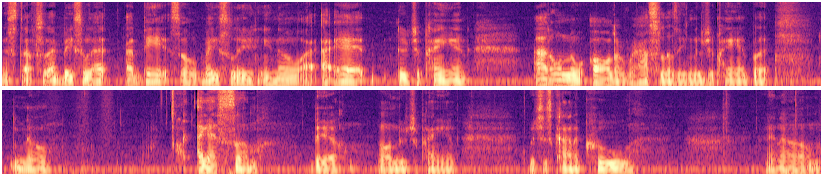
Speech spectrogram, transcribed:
and stuff. So that basically what I, I did. So basically, you know, I, I add New Japan. I don't know all the wrestlers in New Japan, but you know, I got some there on New Japan, which is kind of cool. And um,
